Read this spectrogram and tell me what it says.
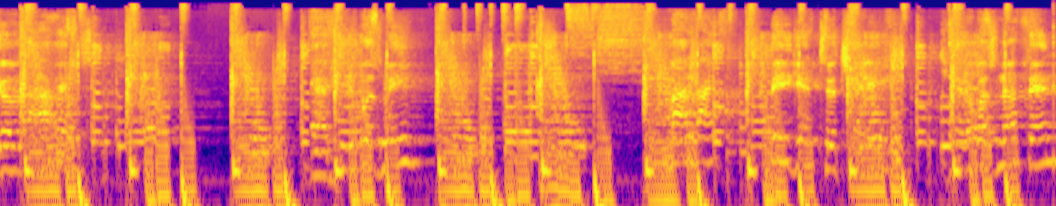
Realized that he was me, my life began to change. There was nothing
